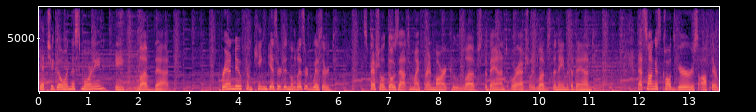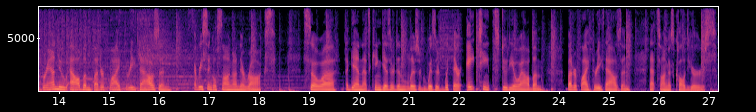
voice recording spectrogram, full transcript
Get you going this morning? He loved that. Brand new from King Gizzard and the Lizard Wizard. Special goes out to my friend Mark, who loves the band, or actually loves the name of the band. That song is called Yours off their brand new album, Butterfly 3000. Every single song on there rocks. So, uh, again, that's King Gizzard and the Lizard Wizard with their 18th studio album, Butterfly 3000. That song is called Yours.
